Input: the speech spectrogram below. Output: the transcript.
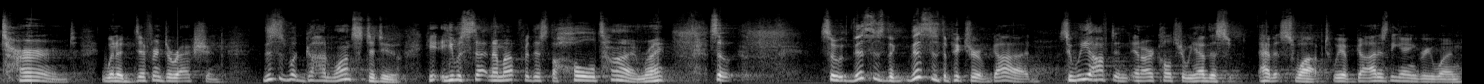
turned, went a different direction. This is what God wants to do. He, he was setting them up for this the whole time, right? So, so this is the this is the picture of God. So we often in our culture we have this have it swapped. We have God as the angry one,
